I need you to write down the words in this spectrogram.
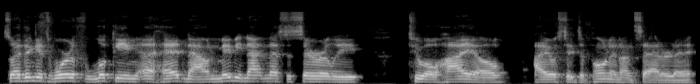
So I think it's worth looking ahead now, and maybe not necessarily to Ohio, Iowa State's opponent on Saturday.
